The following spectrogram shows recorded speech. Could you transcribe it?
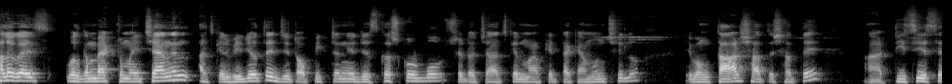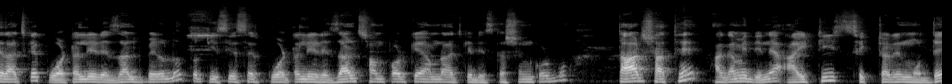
Hello guys welcome back to my channel আজকের ভিডিওতে যে টপিকটা নিয়ে ডিসকাস করব, সেটা হচ্ছে আজকের মার্কেটটা কেমন ছিল এবং তার সাথে সাথে টিসিএস এর আজকে কোয়ার্টারলি রেজাল্ট বেরোলো। তো টিসিএস এর কোয়ার্টারলি রেজাল্ট সম্পর্কে আমরা আজকে ডিসকাশন করব। তার সাথে আগামী দিনে আইটি সেক্টরের মধ্যে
